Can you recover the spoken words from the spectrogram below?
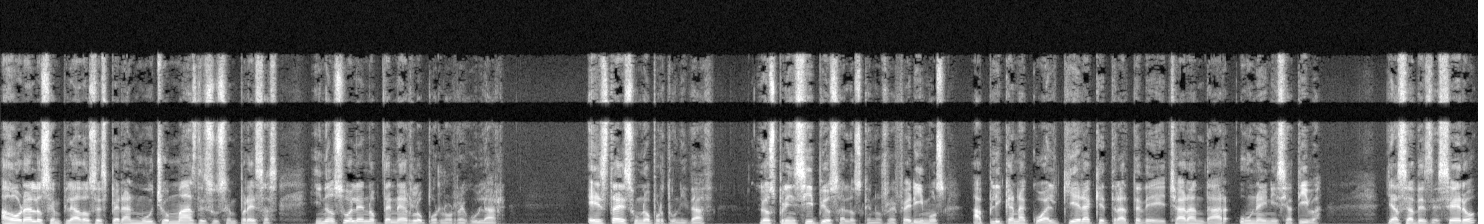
Ahora los empleados esperan mucho más de sus empresas y no suelen obtenerlo por lo regular. Esta es una oportunidad. Los principios a los que nos referimos aplican a cualquiera que trate de echar a andar una iniciativa, ya sea desde cero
